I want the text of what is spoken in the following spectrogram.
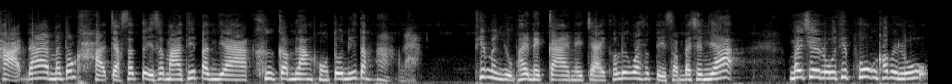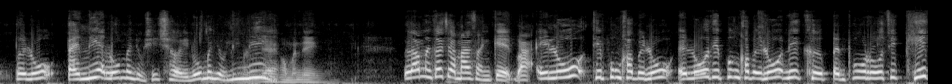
ขาดได้มันต้องขาดจากสติสมาธิปัญญา คือกำลังของตัวนี้ต่างหากแหละ ที่มันอยู่ภายในกายในใจเขาเรียกว่าสติสัมปชัญญะ ไม่ใช่รู้ที่พุ่งเข้าไปรู้ไปรู้ แต่เนี่ยรู้มันอยู่เฉยๆรู้มันอยู่นิ่มันงแยกของมันเองๆแล้วมันก็จะมาสังเกตว่าไอ้รู้ที่พุ่งเข้าไปรู้ไอ้รู้ที่พุ่งเข้าไปรู้นี่คือเป็นผู้รู้ที่คิด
